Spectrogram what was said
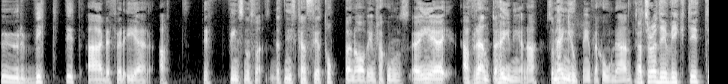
hur viktigt är det för er att det finns något, att ni kan se toppen av, inflations, äh, av räntehöjningarna som hänger ihop med inflationen? Jag tror att det är viktigt,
